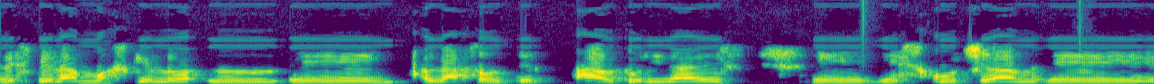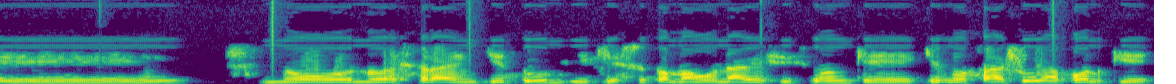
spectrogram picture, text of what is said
Esperamos que eh, las autoridades eh, escuchan. Eh, no, nuestra inquietud y que se toma una decisión que, que nos ayuda porque,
